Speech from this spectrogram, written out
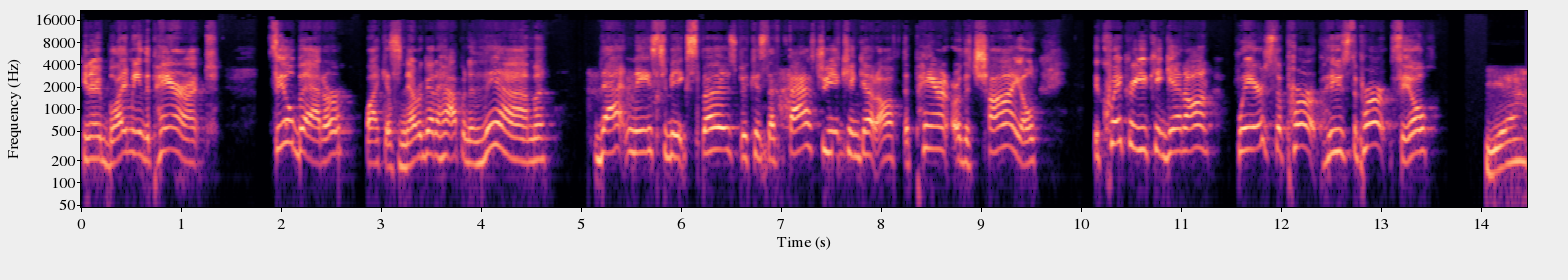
you know, blaming the parent, feel better, like it's never going to happen to them, that needs to be exposed because the faster you can get off the parent or the child, the quicker you can get on. Where's the perp? Who's the perp, Phil? Yeah,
